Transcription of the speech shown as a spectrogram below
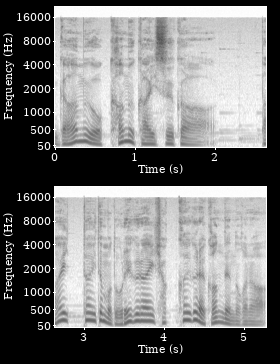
ガムを噛む回数か。だいたいでもどれぐらい100回ぐらい噛んでんのかな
